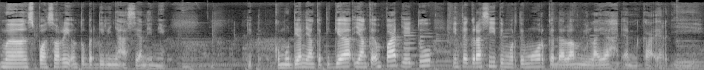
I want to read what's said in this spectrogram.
mensponsori untuk berdirinya ASEAN ini. Kemudian yang ketiga, yang keempat yaitu integrasi Timur Timur ke dalam wilayah NKRI.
